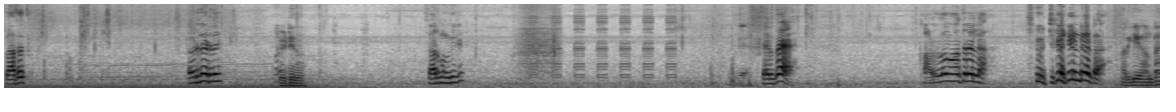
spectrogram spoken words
ക്ലാസ് എവിടുന്ന് എടുത്ത്? വീട്ടിൽ നിന്ന് സാർ നോക്കിക്ക് ചെറുതേ കള്ള് മാത്രല്ല. ചുറ്റുകടിയുണ്ട് കേട്ടാ. കണ്ടേ.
